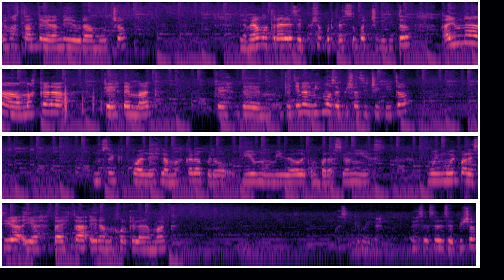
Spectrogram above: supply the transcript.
es bastante grande y dura mucho. Les voy a mostrar el cepillo porque es súper chiquitito. Hay una máscara que es de MAC, que, tiene el mismo cepillo así chiquito. No sé cuál es la máscara, pero vi un video de comparación y es muy muy parecida y hasta esta era mejor que la de MAC. Así que miren, ese es el cepillo.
